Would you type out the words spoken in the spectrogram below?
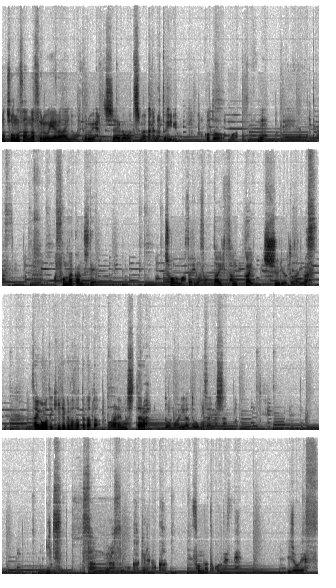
まあ、長野さんがそれをやらないのはそれをやると試合が終わってしまうからだということもあってですね、えー、思ってます、まあ、そんな感じで蝶野正弘さん第3回終了となります。最後まで聞いてくださった方おられましたらどうもありがとうございました。いつサングラスをかけるのかそんなところですね。以上です。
